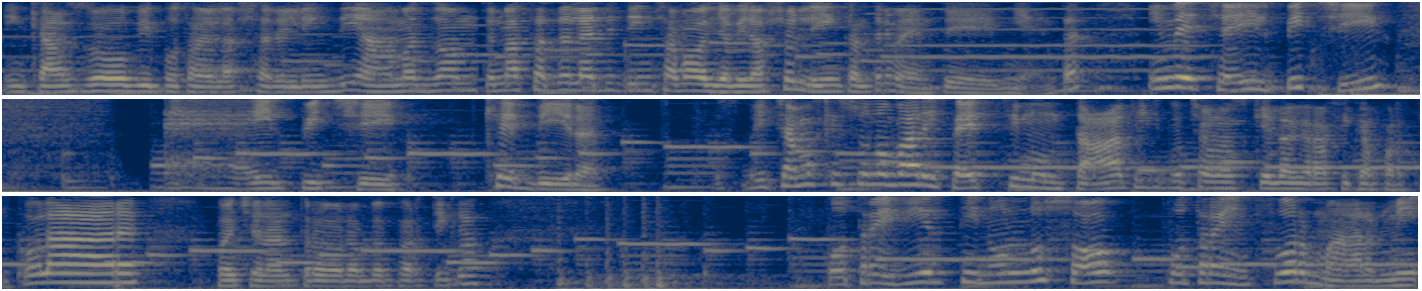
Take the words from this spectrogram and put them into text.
in caso vi potrei lasciare il link di Amazon. Se il master dell'editing c'ha voglia vi lascio il link, altrimenti niente. Invece il PC... Eh, il PC... Che dire... Diciamo che sono vari pezzi montati, tipo c'è una scheda grafica particolare, poi c'è un altro roba particolare. Potrei dirti, non lo so, potrei informarmi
